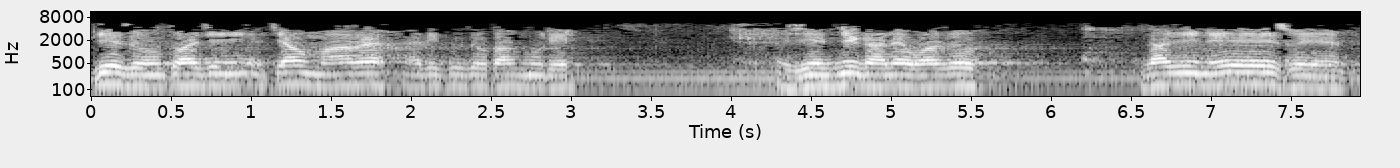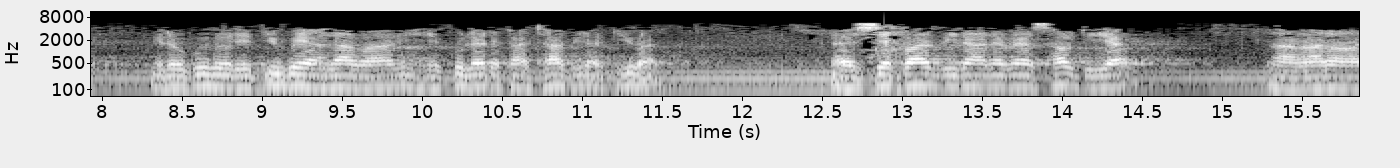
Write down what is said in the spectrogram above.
ပြည့်စုံသွားခြင်းအကြောင်းမှာပဲအဲဒီကုသိုလ်ကောင်းမှုတွေအရင်နှစ်ကလည်းဝါဆိုလာခြင်းနေဆိုရင်ဒီလိုကုသိုလ်တွေပြုခဲ့ရလာပါပြီယခုလည်းတစ်ခါထားပြီးတော့ပြုရအဲရှစ်ပါးသီလလည်းပဲစောင့်တည်ရဒါကတော့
